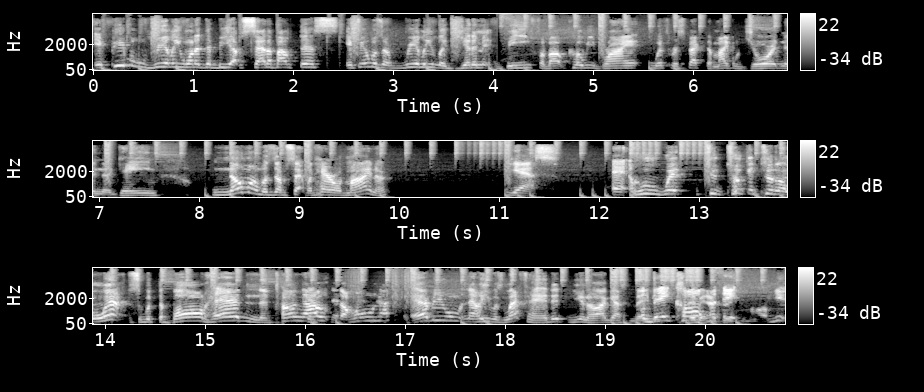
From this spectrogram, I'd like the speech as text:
if people really wanted to be upset about this, if it was a really legitimate beef about Kobe Bryant with respect to Michael Jordan in the game, no one was upset with Harold Miner. Yes. eh, who went to took it to the lips with the bald head and the tongue out, the whole night. Everyone now he was left-handed. You know, I guess maybe they called, but they you,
